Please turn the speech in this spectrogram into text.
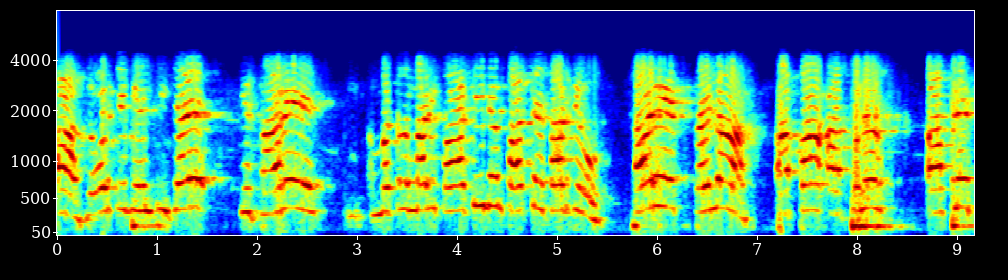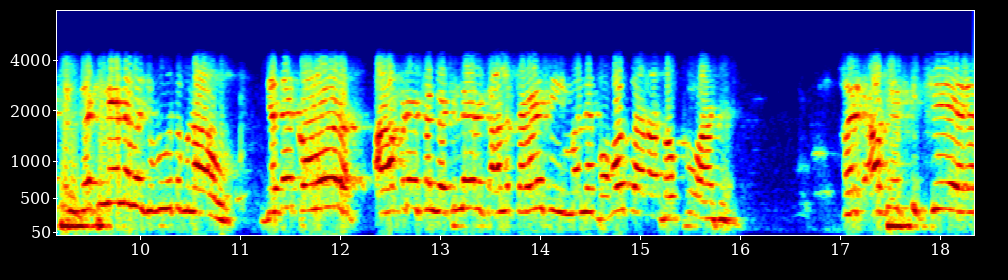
हाथ जोड़ के बेनती है कि सारे मतलब हमारी पार्टी ने पासे छड़ दो सारे पहला आप अपना अपने संगठने ने मज़बूत बनाओ। जदे कौन अपने संगठने गल करे थी मैंने बहुत ज़्यादा दुख हुआ है। अरे, अभी पीछे,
